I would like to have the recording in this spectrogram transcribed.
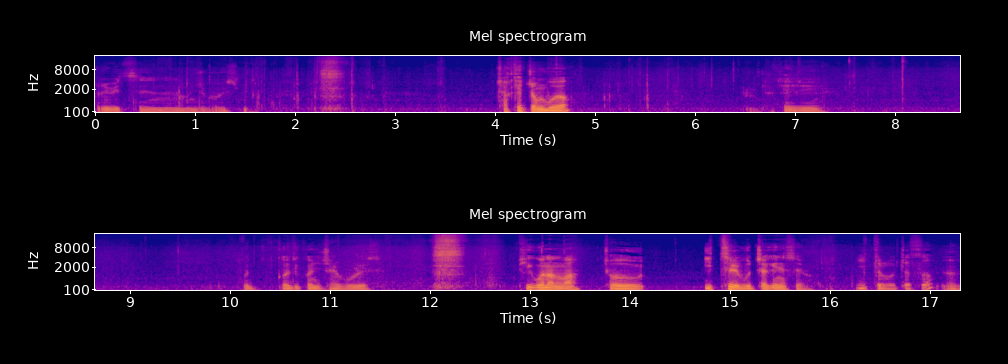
버즈비트는 뭔지 모르겠습니다 자켓 정보요? 자켓이 어디, 어디 건지 잘 모르겠어요 피곤한가? 저 이틀 못 자긴 했어요 이틀 못 잤어? 응.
